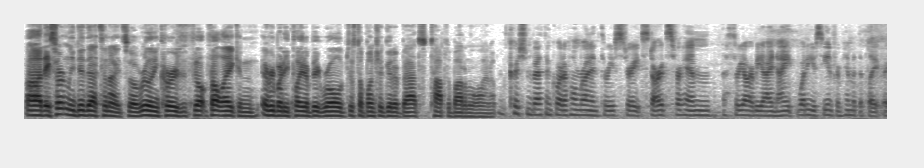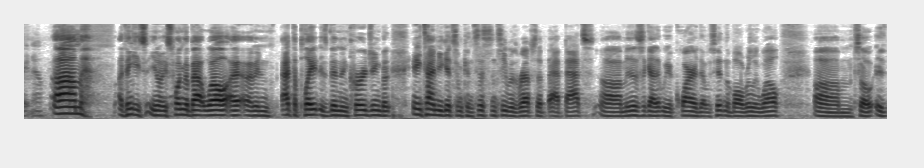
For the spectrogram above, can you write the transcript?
uh, they certainly did that tonight. So really encouraged. It felt, felt like, and everybody played a big role. Just a bunch of good at bats, top to bottom of the lineup. Christian Bethancourt, a home run in three straight starts for him, a three RBI night. What are you seeing from him at the plate right now? Um, I think he's you know he swung the bat well. I, I, mean at the plate has been encouraging, but anytime you get some consistency with reps at, at bats, um, and this is a guy that we acquired that was hitting the ball really well. Um, so it,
